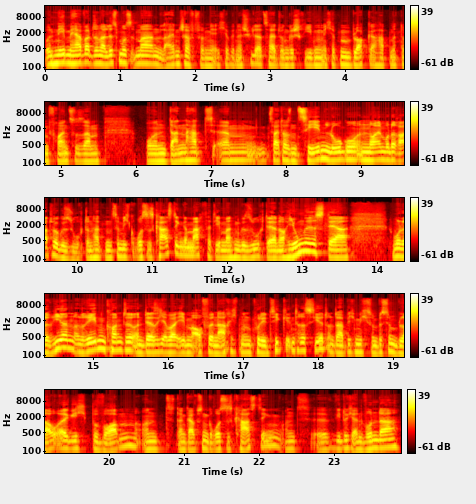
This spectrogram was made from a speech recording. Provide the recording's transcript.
Und nebenher war Journalismus immer eine Leidenschaft von mir. Ich habe in der Schülerzeitung geschrieben, ich habe einen Blog gehabt mit einem Freund zusammen und dann hat ähm, 2010 Logo einen neuen Moderator gesucht und hat ein ziemlich großes Casting gemacht, hat jemanden gesucht, der noch jung ist, der moderieren und reden konnte und der sich aber eben auch für Nachrichten und Politik interessiert. Und da habe ich mich so ein bisschen blauäugig beworben und dann gab es ein großes Casting und äh, wie durch ein Wunder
